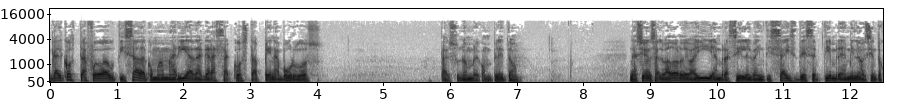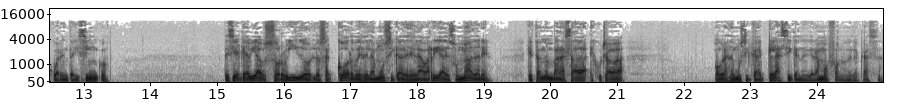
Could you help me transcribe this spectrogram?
Gal Costa fue bautizada como María da Grasa Costa Pena Burgos, tal su nombre completo, Nació en Salvador de Bahía, en Brasil, el 26 de septiembre de 1945. Decía que había absorbido los acordes de la música desde la barriga de su madre, que estando embarazada escuchaba obras de música clásica en el gramófono de la casa.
